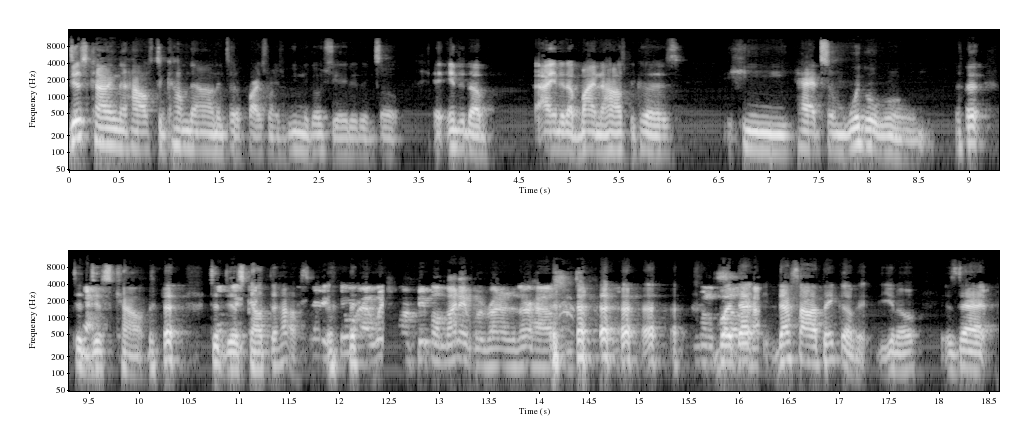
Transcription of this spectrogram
discounting the house to come down into the price range. We negotiated, and so it ended up. I ended up buying the house because he had some wiggle room to yeah. discount to That's discount the house. I wish more people in my neighborhood would run into their house. but that that's how I think of it. You know, is that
